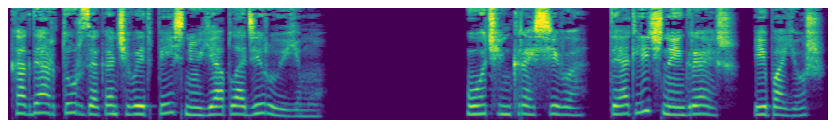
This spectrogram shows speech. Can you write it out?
Когда Артур заканчивает песню, я аплодирую ему. «Очень красиво. Ты отлично играешь и поешь.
